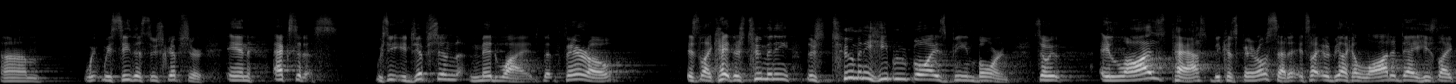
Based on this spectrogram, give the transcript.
Um, we, we see this through Scripture. In Exodus, we see Egyptian midwives that Pharaoh is like, hey, there's too many, there's too many Hebrew boys being born. So a law is passed because Pharaoh said it. It's like it would be like a law today. He's like,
